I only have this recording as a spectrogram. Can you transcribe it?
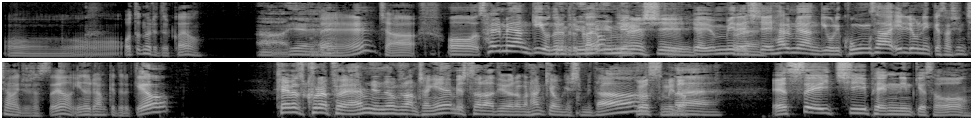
어, 어떤 노래 들을까요? 아, 예. 네. 자, 어, 삶의 향기 윤- 들을까요? 윤- 윤미래 예. 씨. 예, 윤미래 그래. 씨의 삶의 향기 우리 0416님께서 신청해 주셨어요. 이 노래 함께 들을게요. KBS 쿨 FM 윤정수 남창희의 미스터 라디오 여러분 함께하고 계십니다. 그렇습니다. 네. SH100님께서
